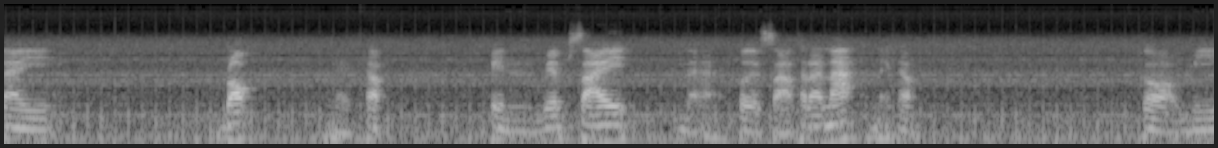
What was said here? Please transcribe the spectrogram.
ในบล็อกนะครับ เป็นเว็บไซต์ นะเปิดสาธารณะนะครับ ก็มี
